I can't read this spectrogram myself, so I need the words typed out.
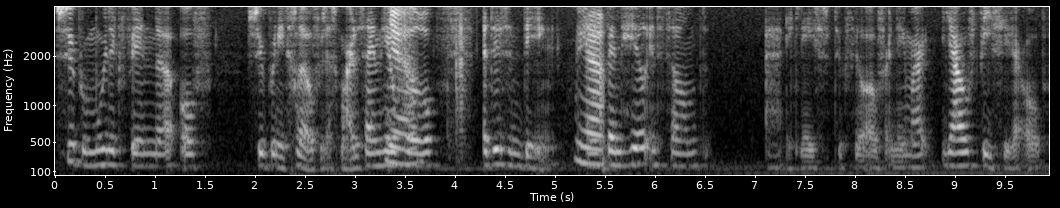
super moeilijk vinden of super niet geloven, zeg maar. Er zijn heel veel... Het is een ding. En ik ben heel interessant... eh, ik lees er natuurlijk veel over. Nee, maar jouw visie daarop.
